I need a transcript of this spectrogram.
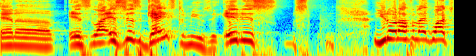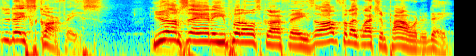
And uh, it's like it's just gangster music. It is, you know what I feel like watching today? Scarface. You know what I'm saying? And you put on Scarface. Oh, I feel like watching Power today.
